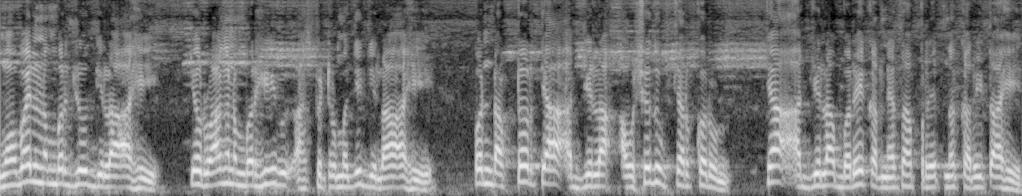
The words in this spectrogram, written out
मोबाईल नंबर जो दिला आहे तो रॉंग नंबरही हॉस्पिटलमध्ये दिला आहे. पण डॉक्टर त्या आजीला औषध उपचार करून त्या आजीला बरे करण्याचा प्रयत्न करीत आहेत.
